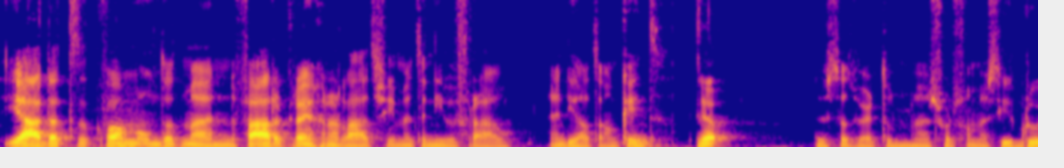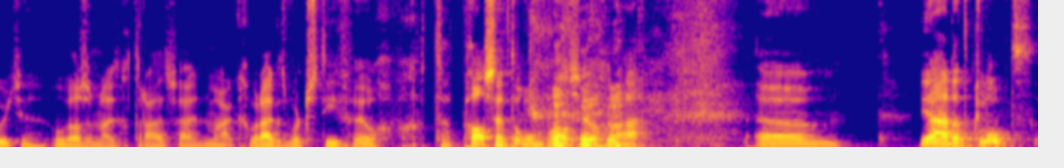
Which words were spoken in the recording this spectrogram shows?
ja, dat kwam omdat mijn vader kreeg een relatie met een nieuwe vrouw. En die had al een kind. Ja. Dus dat werd toen een soort van mijn stiefbroertje. Hoewel ze nooit getrouwd zijn. Maar ik gebruik het woord stief heel pas en te onpas heel graag. Ehm, ja, dat klopt.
